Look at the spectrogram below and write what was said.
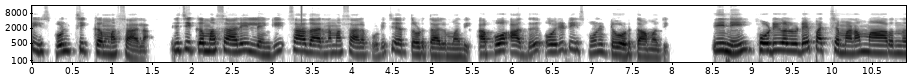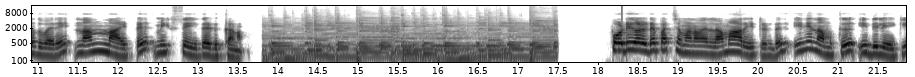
ടീസ്പൂൺ ചിക്കൻ മസാല ഇനി ചിക്കൻ മസാല ഇല്ലെങ്കിൽ സാധാരണ മസാലപ്പൊടി ചേർത്ത് കൊടുത്താലും മതി. അപ്പോൾ അത് ഒരു ടീസ്പൂൺ ഇട്ട് കൊടുത്താൽ മതി. ഇനി പൊടികളുടെ പച്ചമണം മാറുന്നത് വരെ നന്നായിട്ട് മിക്സ് ചെയ്തെടുക്കണം. പൊടികളുടെ പച്ചമണം എല്ലാം മാറിയിട്ടുണ്ട്. ഇനി നമുക്ക് ഇതിലേക്ക്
